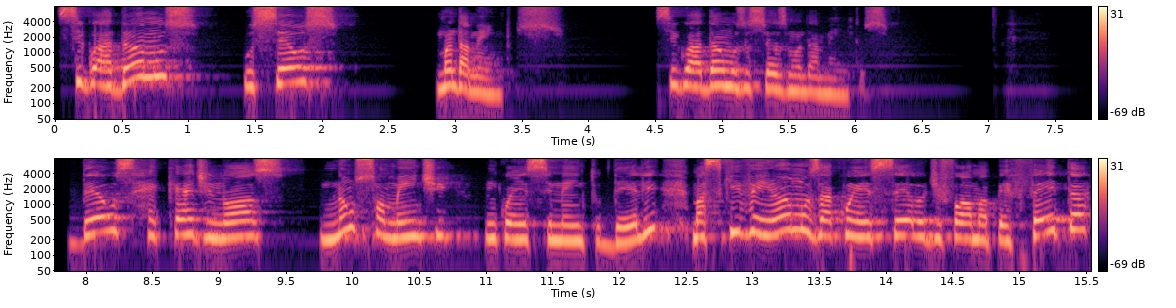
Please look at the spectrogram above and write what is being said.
se guardamos os seus mandamentos se guardamos os seus mandamentos. Deus requer de nós não somente um conhecimento dele, mas que venhamos a conhecê-lo de forma perfeita,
